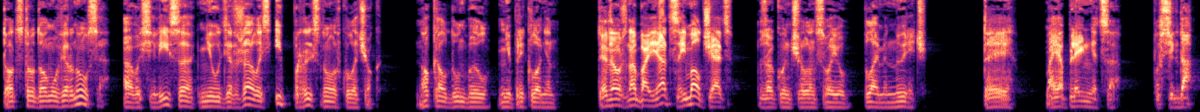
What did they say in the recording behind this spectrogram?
Тот с трудом увернулся, а Василиса не удержалась и прыснула в кулачок. Но колдун был непреклонен. «Ты должна бояться и молчать», — закончил он свою пламенную речь. «Ты моя пленница. Навсегда».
